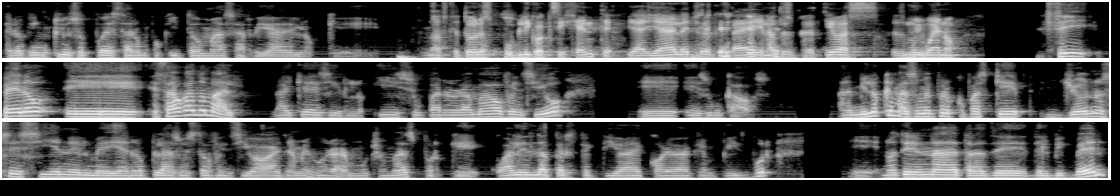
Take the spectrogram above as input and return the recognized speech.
creo que incluso puede estar un poquito más arriba de lo que... No, es que tú eres público exigente, ya, ya el hecho de que te haya llenado tus expectativas es muy bueno. Sí, pero eh, está jugando mal, hay que decirlo, y su panorama ofensivo eh, es un caos. A mí lo que más me preocupa es que yo no sé si en el mediano plazo esta ofensiva vaya a mejorar mucho más, porque cuál es la perspectiva de coreback en Pittsburgh. Eh, no tienen nada detrás de, del Big Ben,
